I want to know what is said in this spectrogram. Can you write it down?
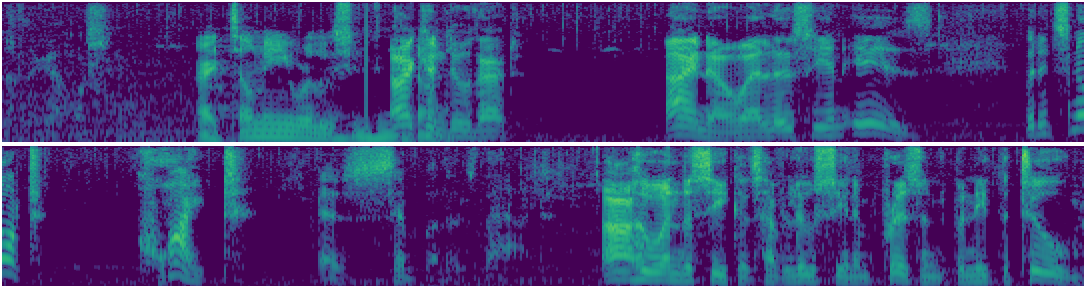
else. Alright, tell me where Lucian can be I can do that. I know where Lucian is, but it's not quite as simple as that. Ahu and the Seekers have Lucian imprisoned beneath the tomb.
